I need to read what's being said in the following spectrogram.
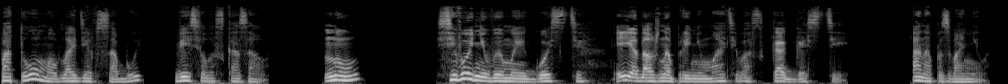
Потом, овладев собой, весело сказала. «Ну, Сегодня вы мои гости, и я должна принимать вас как гостей». Она позвонила.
